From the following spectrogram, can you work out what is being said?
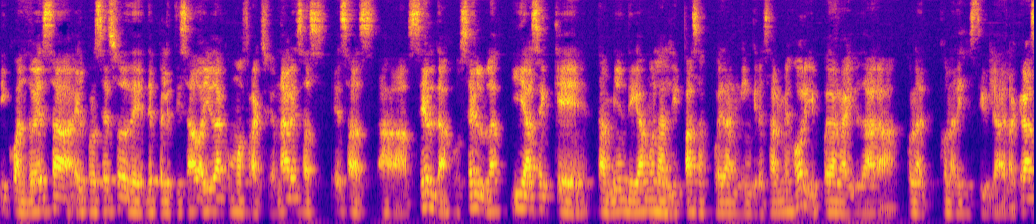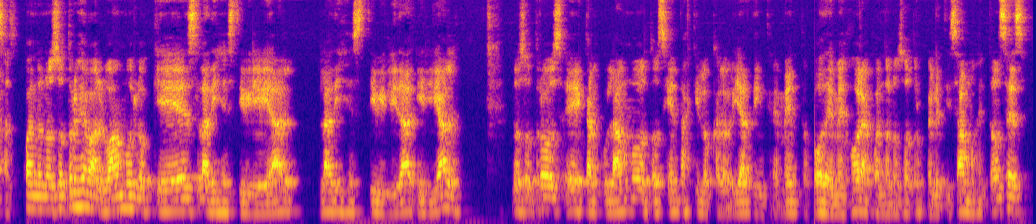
y cuando esa, el proceso de, de, peletizado ayuda como a fraccionar esas, esas uh, celdas o células y hace que también, digamos, las lipasas puedan ingresar mejor y puedan ayudar a, con, la, con la digestibilidad de las grasas. Cuando nosotros evaluamos lo que es la digestibilidad, la digestibilidad ileal, nosotros eh, calculamos 200 kilocalorías de incremento o de mejora cuando nosotros peletizamos. Entonces,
